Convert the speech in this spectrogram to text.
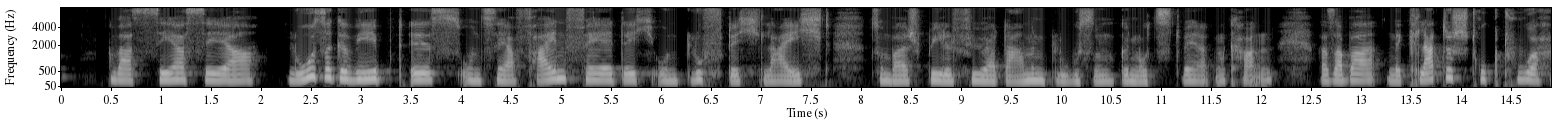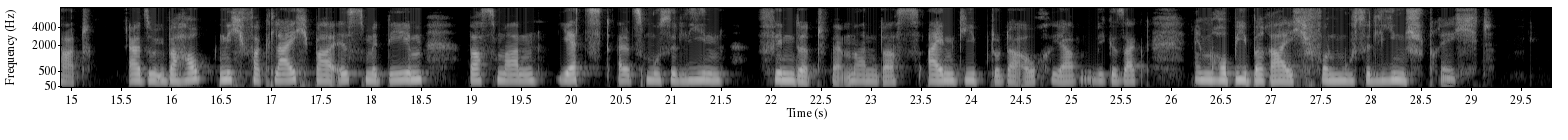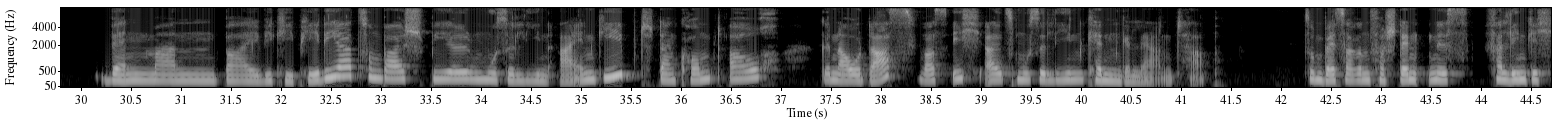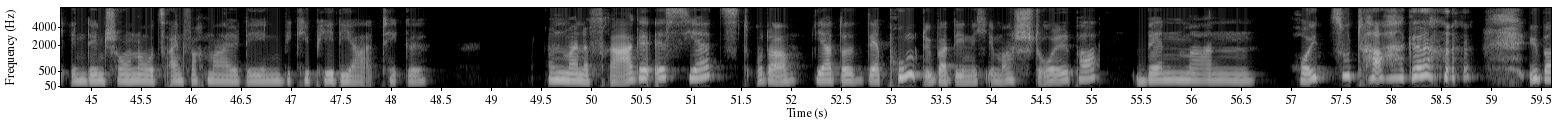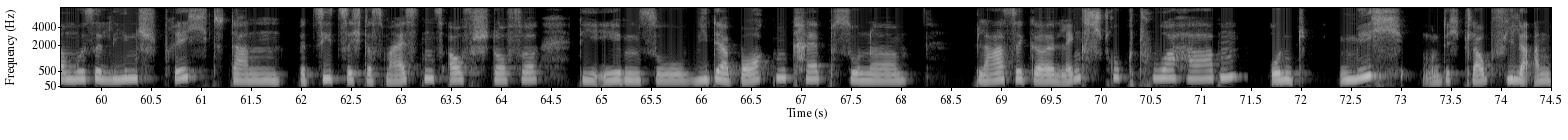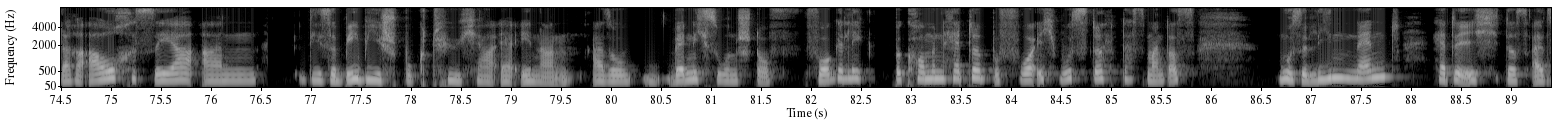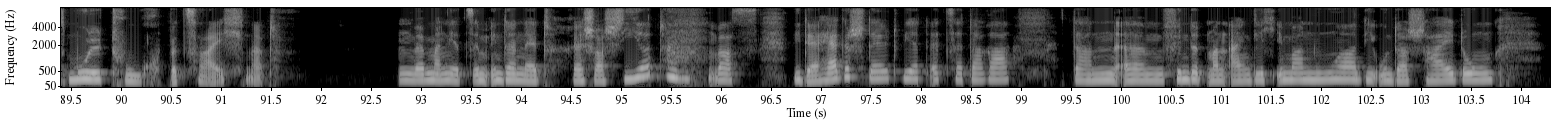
was sehr, sehr lose gewebt ist und sehr feinfädig und luftig leicht, zum Beispiel für Damenblusen genutzt werden kann, was aber eine glatte Struktur hat, also überhaupt nicht vergleichbar ist mit dem, was man jetzt als Musselin findet, wenn man das eingibt oder auch, ja, wie gesagt, im Hobbybereich von Musselin spricht. Wenn man bei Wikipedia zum Beispiel Musselin eingibt, dann kommt auch genau das, was ich als Musselin kennengelernt habe. Zum besseren Verständnis verlinke ich in den Show Notes einfach mal den Wikipedia-Artikel. Und meine Frage ist jetzt, oder ja, der, Punkt, über den ich immer stolper, wenn man heutzutage über Musselin spricht, dann bezieht sich das meistens auf Stoffe, die eben so wie der Borkenkrepp so eine blasige Längsstruktur haben. Und mich und ich glaube viele andere auch sehr an diese Babyspucktücher erinnern. Also wenn ich so einen Stoff vorgelegt bekommen hätte, bevor ich wusste, dass man das Musselin nennt, hätte ich das als Mulltuch bezeichnet. Wenn man jetzt im Internet recherchiert, was wieder hergestellt wird etc., dann ähm, findet man eigentlich immer nur die Unterscheidung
